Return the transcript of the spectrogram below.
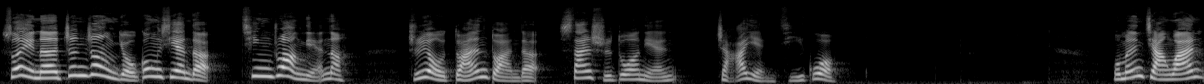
所以呢，真正有贡献的青壮年呢，只有短短的三十多年，眨眼即过。我们讲完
